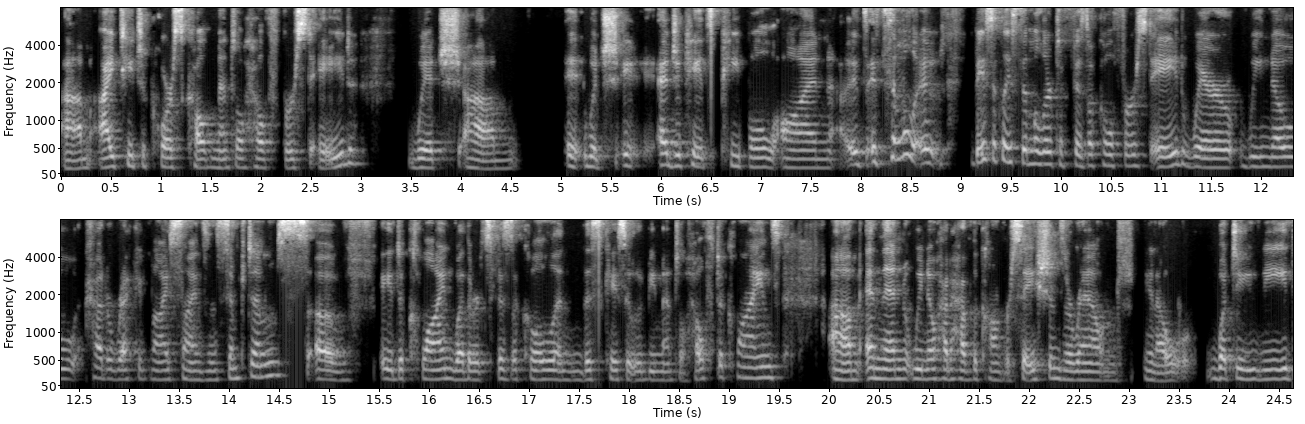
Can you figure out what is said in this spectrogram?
Um, I teach a course called Mental Health First Aid, which um, it, which educates people on it's it's similar it's basically similar to physical first aid where we know how to recognize signs and symptoms of a decline whether it's physical in this case it would be mental health declines um, and then we know how to have the conversations around, you know, what do you need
